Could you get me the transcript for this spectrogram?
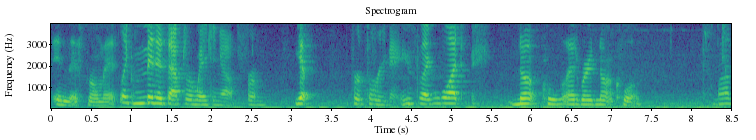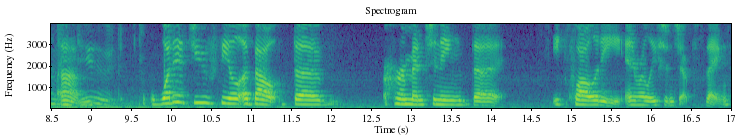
in this moment. Like minutes after waking up from Yep. for three days. Like what? Not cool, Edward, not cool. On, my Um, dude. What did you feel about the her mentioning the equality in relationships thing?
